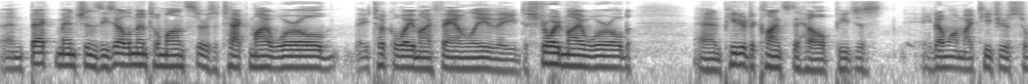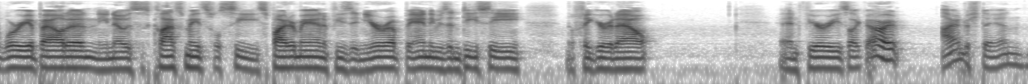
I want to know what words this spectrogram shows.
And Beck mentions these elemental monsters attacked my world. They took away my family. They destroyed my world. And Peter declines to help. He just he don't want my teachers to worry about it, and he knows his classmates will see Spider-Man if he's in Europe and he was in DC. They'll figure it out. And Fury's like, all right, I understand.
